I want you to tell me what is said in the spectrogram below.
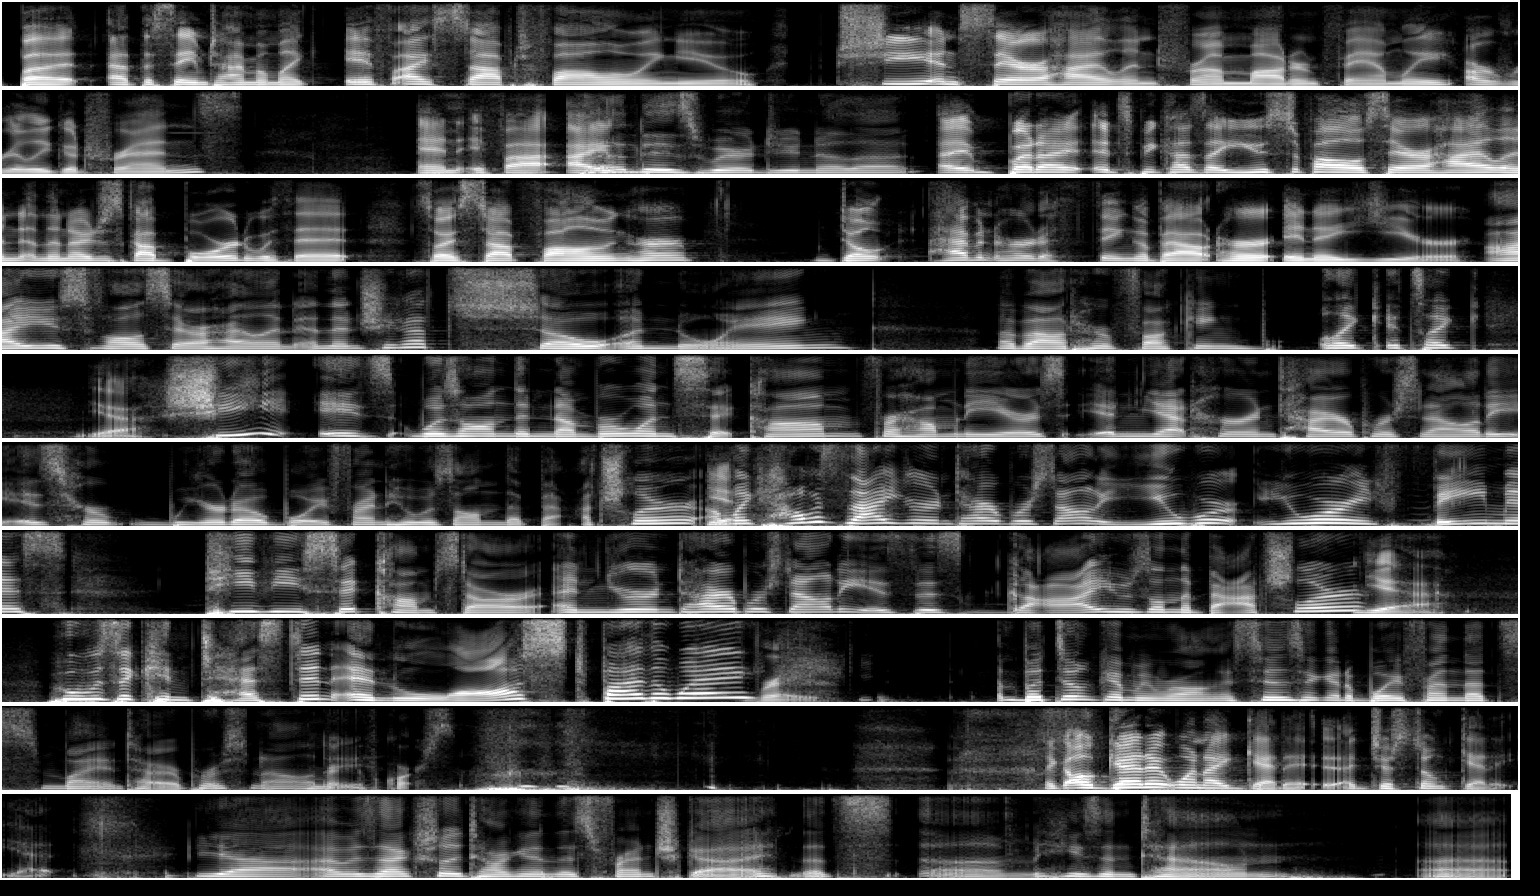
But at the same time, I'm like, if I stopped following you, she and Sarah Hyland from Modern Family are really good friends. And if I, I that is weird. Do you know that. I, but I, it's because I used to follow Sarah Hyland and then I just got bored with it. So I stopped following her. Don't, haven't heard a thing about her in a year. I used to follow Sarah Hyland, and then she got so annoying about her fucking like. It's like Yeah. she is was on the number one sitcom for how many years and yet her entire personality is her weirdo boyfriend who was on the bachelor i'm like how is that your entire personality you were you are a famous tv sitcom star and your entire personality is this guy who's on the bachelor Yeah. who was a contestant and lost by the way Right. But don't get me wrong as soon as i get a boyfriend that's my entire personality Right. Of course. like I'll get it when I get it. I just don't get it yet. Yeah, I was actually talking to this French guy. That's um he's in town. Uh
